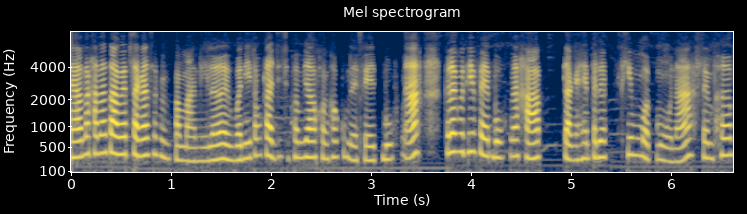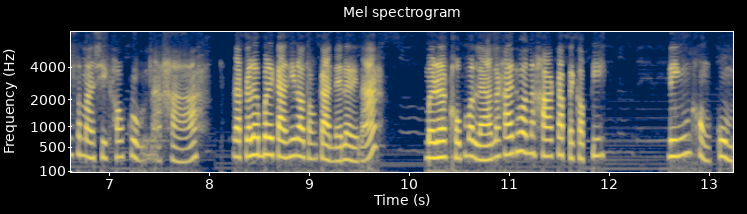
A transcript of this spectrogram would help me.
แล้วนะคะหน้าตาเว็บไซต์ก็จะเป็นประมาณนี้เลย วันนี้ต้องการที่จะเพิ่มยอดคนเข้ากลุ่มใน Facebook นะก็เลือกไปที่ Facebook นะคะจากนั้นให้ไปเลือกที่หมวดหมู่นะเป็นเพิ่มสมาชิกเข้ากลุ่มนะคะ แล้วก็เลือกบริการที่เราต้องการได้เลยนะ เมื่อเลือกครบหมดแล้วนะคะทุกคนนะคะกลับไป copy ลิงก์ของกลุ่ม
